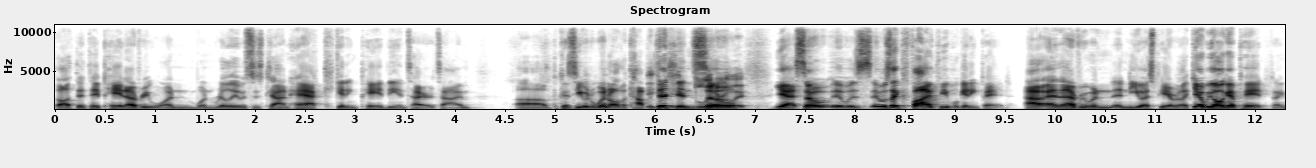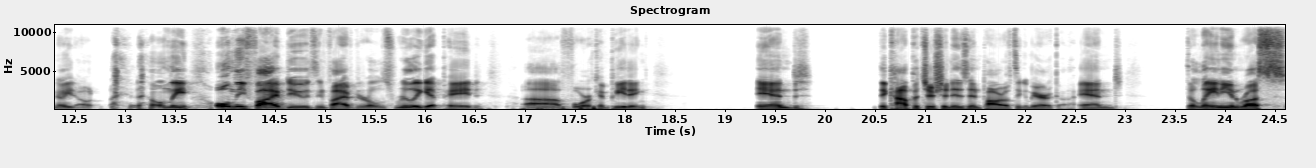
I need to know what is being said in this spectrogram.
thought that they paid everyone when really it was just John Haack getting paid the entire time uh, because he would win all the competitions. Literally. So, yeah, so it was it was like five people getting paid, uh, and everyone in the USPA were like, "Yeah, we all get paid." Like, no, you don't. only only five dudes and five girls really get paid uh, for competing, and the competition is in Powerlifting America, and Delaney and Russ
